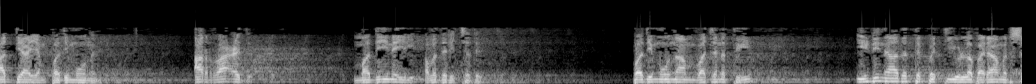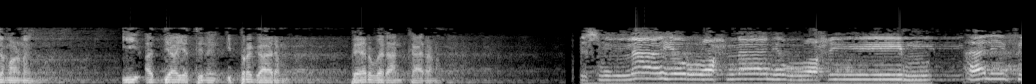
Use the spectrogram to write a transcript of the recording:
അധ്യായം പതിമൂന്ന്. അറായത് മദീനയിൽ അവതരിച്ചത്. പതിമൂന്നാം വചനത്തിൽ ഇടിനാദത്തെപ്പറ്റിയുള്ള പരാമർശമാണ് ഈ അദ്ധ്യായത്തിന് ഇപ്രകാരം പേർ വരാൻ കാരണം. അലിഫ്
